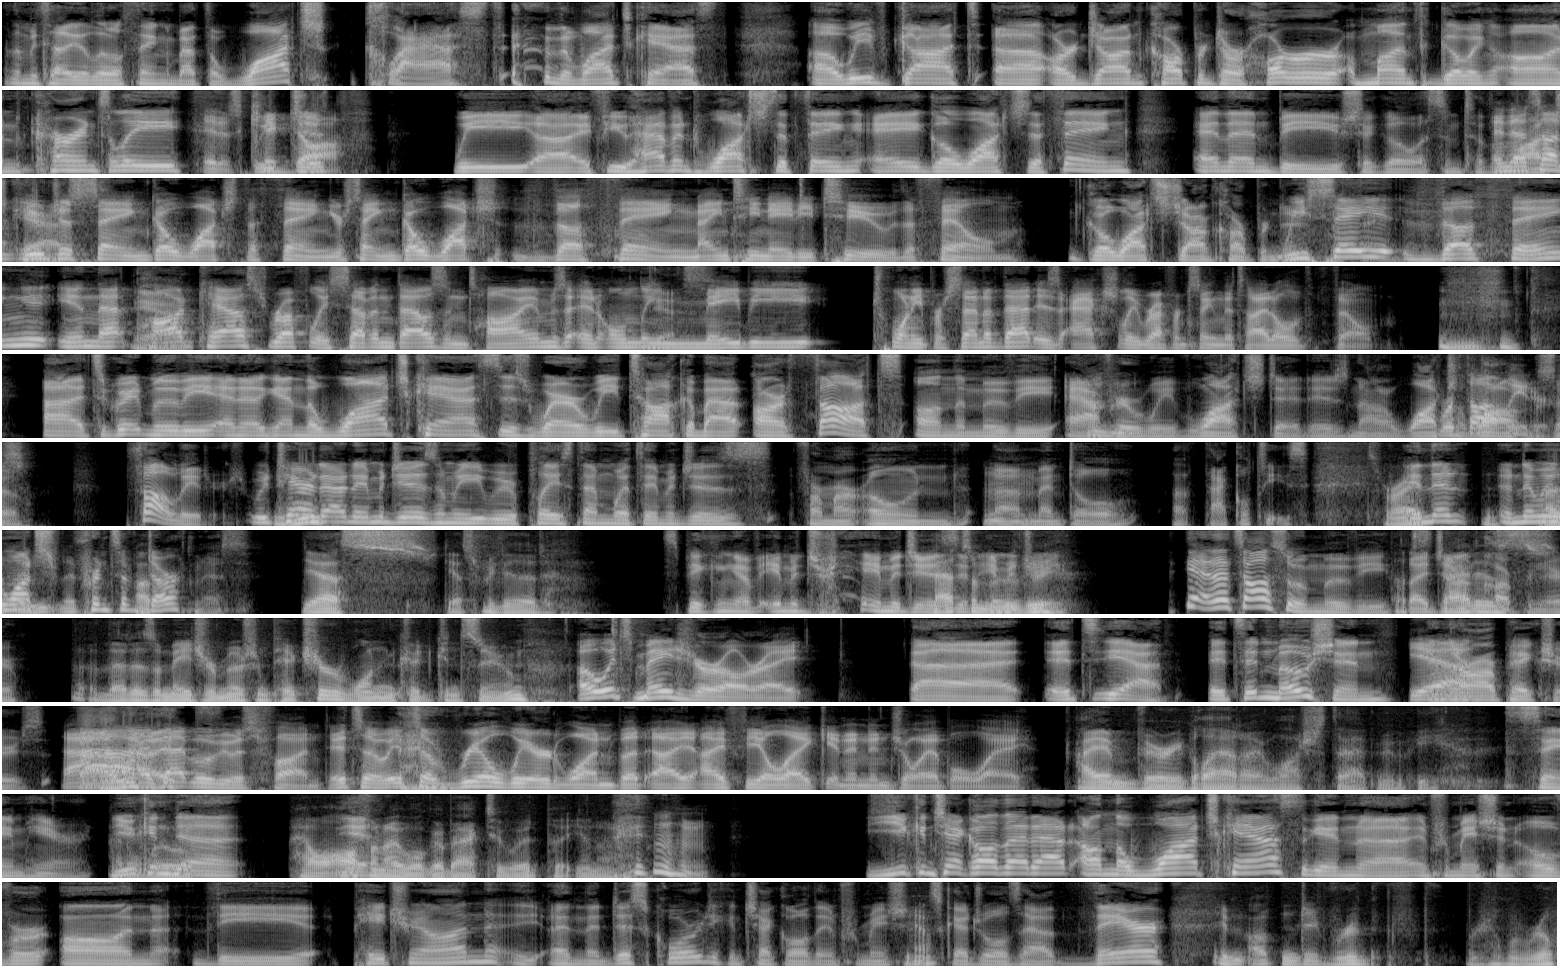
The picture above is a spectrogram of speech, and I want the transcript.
let me tell you a little thing about the watch class, the watchcast. Uh, we've got uh, our John Carpenter horror month going on currently. It is We kicked just- off. we uh, if you haven't watched the thing, a go watch the thing, and then b you should go listen to the. And that's not you're just saying go watch the thing. You're saying go watch the thing, 1982, the film. go watch John Carpenter. We say the thing in that Yeah. podcast roughly 7,000 times, and only Yes. maybe 20% of that is actually referencing the title of the film. Uh, it's a great movie, and again, the Watchcast is where we talk about our thoughts on the movie after we've watched it. It is not a watch Mm-hmm. We're along. thought leaders. So thought leaders. We tear down images and we, we replace them with images from our own uh, Mhm. mental uh, faculties. That's right. And then and then we Uh, watched uh, Prince of uh, Darkness. yes, yes, we did. Speaking of image, images That's and a movie. imagery. Yeah, that's also a movie by John that is- Carpenter. That is a major motion picture one could consume. Oh, it's major, all right. Uh, it's yeah, it's in motion. Yeah. and there are pictures. Ah, Uh, that movie was fun. It's a it's a real weird one, but I, I feel like in an enjoyable way. I am very glad I watched that movie. Same here. You don't can know. uh, How often I will go back to it, but you know, You can check all that out on the Watchcast. Again, uh, information over on the Patreon and the Discord. You can check all the information and schedules out there. Uh, real, real,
